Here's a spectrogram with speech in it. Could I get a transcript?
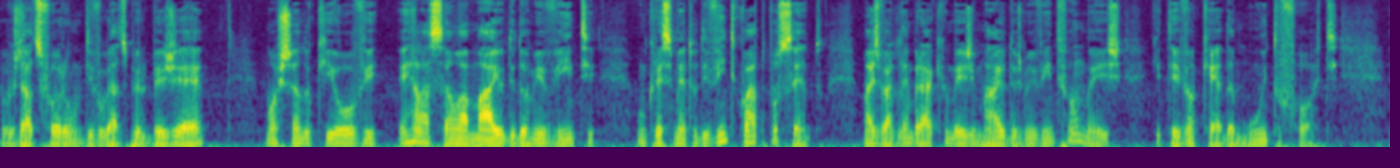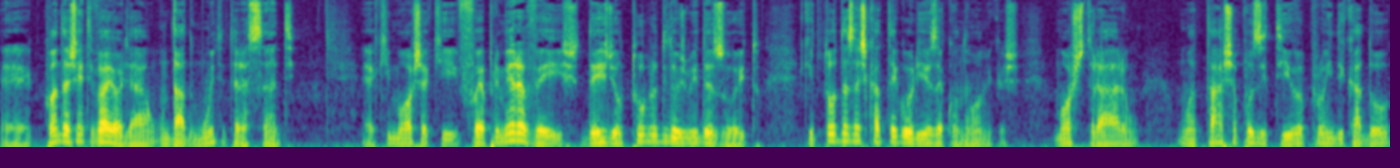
Os dados foram divulgados pelo IBGE, mostrando que houve, em relação a maio de 2020, um crescimento de 24%. Mas vale lembrar que o mês de maio de 2020 foi um mês que teve uma queda muito forte. É, quando a gente vai olhar um dado muito interessante, é, que mostra que foi a primeira vez desde outubro de 2018 que todas as categorias econômicas mostraram uma taxa positiva para o indicador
